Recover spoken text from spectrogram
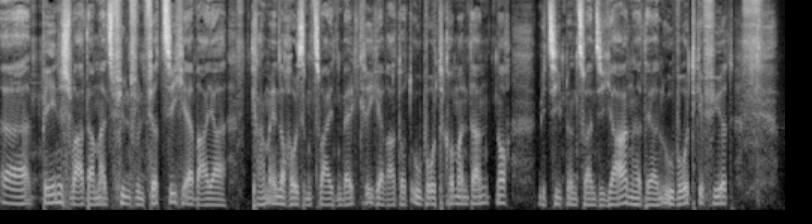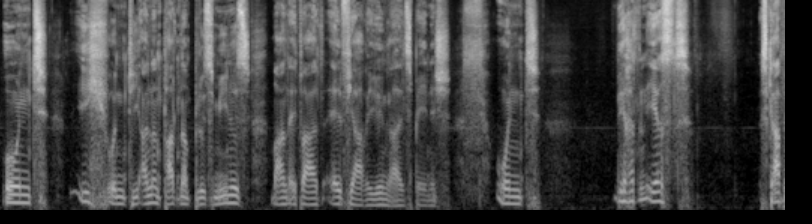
äh, Benisch war damals 45, er war ja, kam er noch aus dem Zweiten Weltkrieg, er war dort U-Boot-Kommandant noch, mit 27 Jahren hat er ein U-Boot geführt und ich und die anderen Partner plus minus waren etwa elf Jahre jünger als Benisch. Und wir hatten erst, es gab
